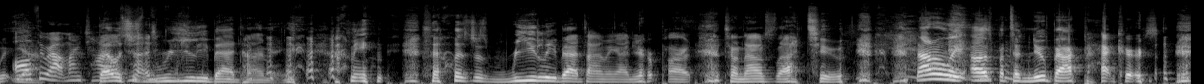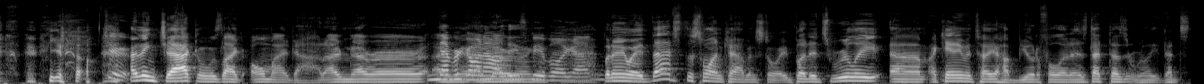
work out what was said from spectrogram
We- all yeah. throughout my childhood. That was just really bad timing. I mean, that was just really bad timing on your part to announce that to not only us but to new backpackers. you know, True. I think Jacqueline was like, "Oh my god, I'm never, never I'm, going I'm out with these gonna go." people again. But anyway, that's the Swan Cabin story. But it's really, um, I can't even tell you how beautiful it is. That doesn't really, that's,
